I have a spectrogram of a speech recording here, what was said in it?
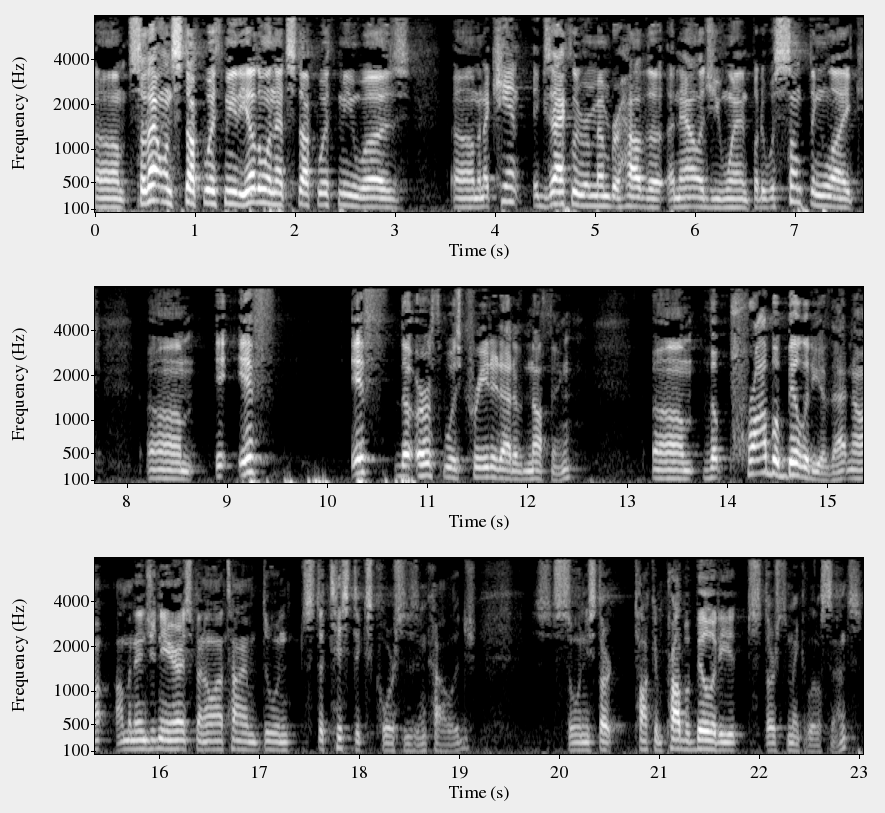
Um, so that one stuck with me. The other one that stuck with me was um, and I can't exactly remember how the analogy went, but it was something like um, if if the Earth was created out of nothing, um, the probability of that. Now, I'm an engineer. I spent a lot of time doing statistics courses in college. So when you start talking probability, it starts to make a little sense.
